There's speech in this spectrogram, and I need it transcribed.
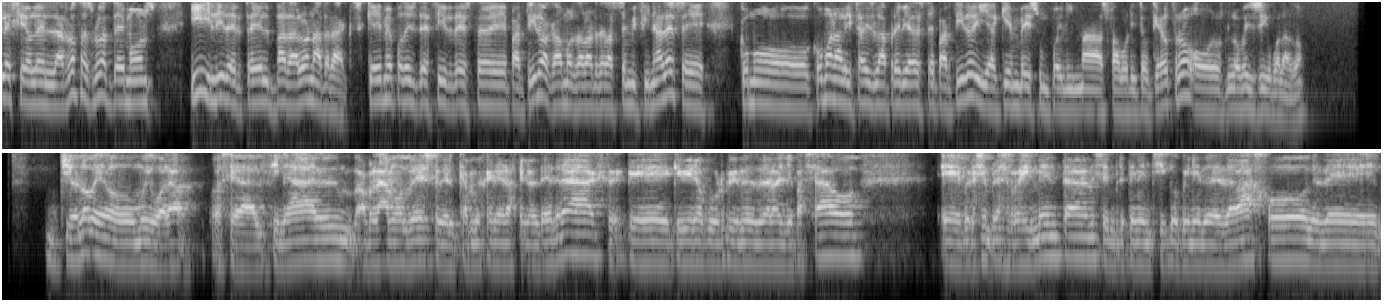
LG Olel Las Rozas Black Demons y Lidertel Badalona Drax. ¿Qué me podéis decir de este partido? Acabamos de hablar de las semifinales. Eh, ¿cómo, ¿Cómo analizáis la previa de este partido y a quién veis un pelín más favorito que otro o lo veis igualado? Yo lo veo muy igualado. O sea, al final hablamos de eso, del cambio generacional de Drax, que, que viene ocurriendo desde el año pasado, eh, pero siempre se reinventan, siempre tienen chicos viniendo desde abajo, desde,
